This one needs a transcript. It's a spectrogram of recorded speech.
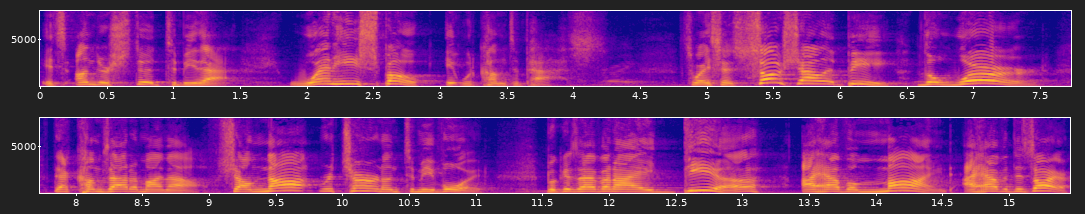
it's understood to be that. When he spoke, it would come to pass. That's why he says, So shall it be, the word that comes out of my mouth shall not return unto me void, because I have an idea, I have a mind, I have a desire.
